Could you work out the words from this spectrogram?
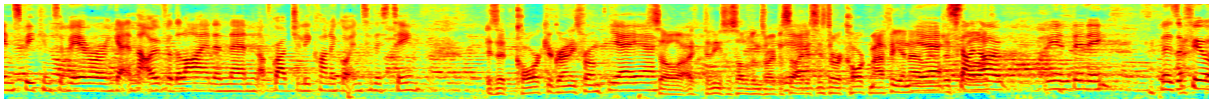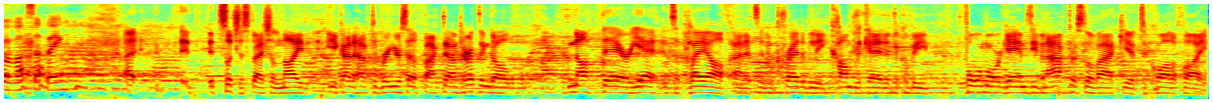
in speaking to Vera and getting that over the line. And then I've gradually kind of got into this team. Is it Cork your granny's from? Yeah, yeah. So uh, Denise O'Sullivan's right beside Yeah. us. Is there a Cork mafia now in this Yes, squad? I know. Me and Dinny. There's a few of us, I think. Uh, it, it's such a special night. You kind of have to bring yourself back down to earth and go, not there yet. It's a playoff and it's an incredibly complicated. There could be four more games even after Slovakia to qualify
